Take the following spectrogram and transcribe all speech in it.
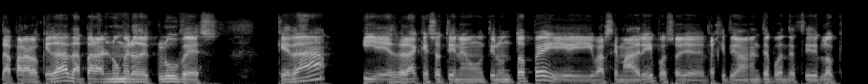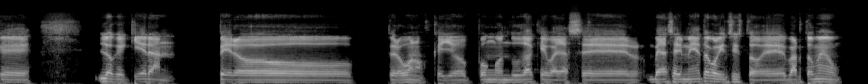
da para lo que da, da para el número de clubes que da. Y es verdad que eso tiene un, tiene un tope y, Barça y Madrid, pues oye, legítimamente pueden decidir lo que, lo que quieran. Pero, pero bueno, que yo pongo en duda que vaya a ser, vaya a ser inmediato, porque insisto, eh, Bartomeu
